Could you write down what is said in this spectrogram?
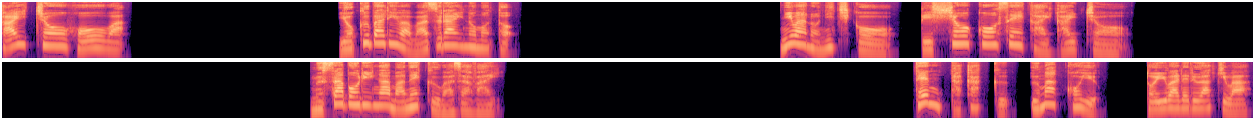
会長法話欲張りは煩いのもと。二羽の日光立正厚生会会長。むさぼりが招く災い。天高く馬こゆと言われる秋は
